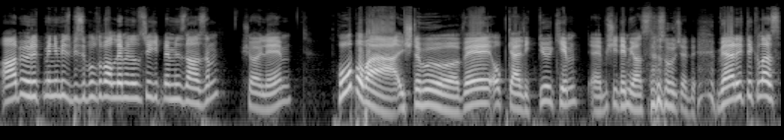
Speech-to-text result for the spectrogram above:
Abi öğretmenimiz bizi buldu. Vallahi hemen hızlıca gitmemiz lazım. Şöyle. Hop oba işte bu ve hop geldik diyor kim bir şey demiyor aslında hadi. Where did the class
